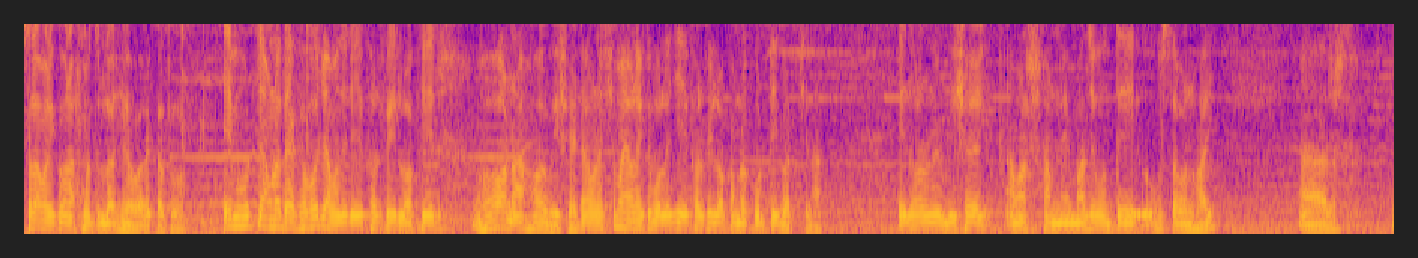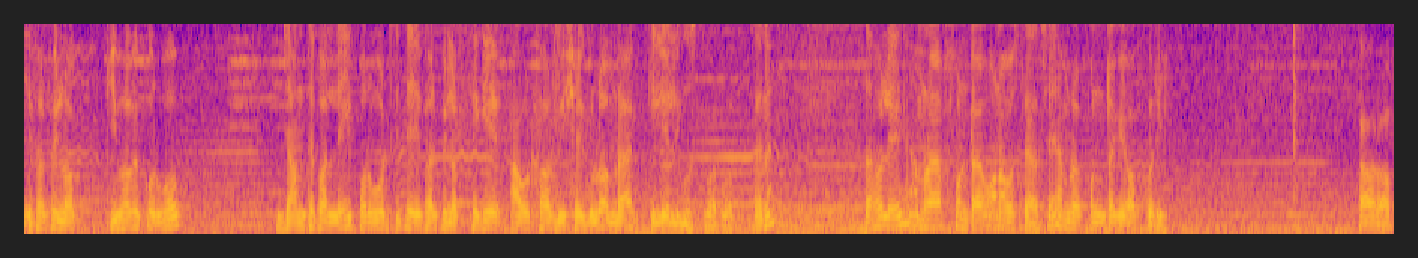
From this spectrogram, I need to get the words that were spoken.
আসসালামু আলাইকুম রহমতুল্লাহি বারকাত এই মুহূর্তে আমরা দেখাবো যে আমাদের এফআরপি লকের হওয়া না হওয়ার বিষয়টা। অনেক সময় অনেকে বলে যে এফআরপি লক আমরা করতেই পারছি না। এ ধরনের বিষয় আমার সামনে মাঝে মধ্যে উপস্থাপন হয়। আর এফআরপি লক কীভাবে করব জানতে পারলেই পরবর্তীতে এফআরপি লক থেকে আউট হওয়ার বিষয়গুলো আমরা ক্লিয়ারলি বুঝতে পারব, তাই না? তাহলে আমরা ফোনটা অন অবস্থায় আছে, আমরা ফোনটাকে অফ করি। পাওয়ার অফ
